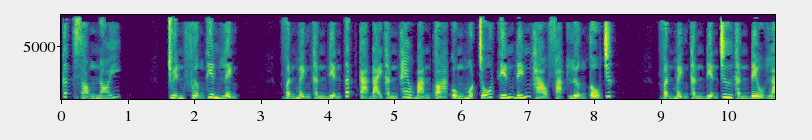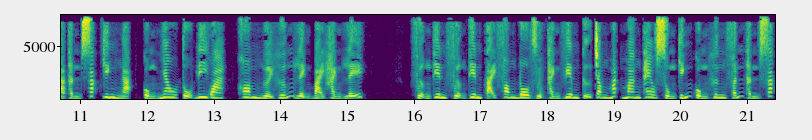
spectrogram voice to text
Cất giọng nói. Truyền phượng thiên lệnh. Vận mệnh thần điện tất cả đại thần theo bản tỏa cùng một chỗ tiến đến thảo phạt lượng tổ chức. Vận mệnh thần điện chư thần đều là thần sắc kinh ngạc cùng nhau tổ đi qua, khom người hướng lệnh bài hành lễ. Phượng thiên phượng thiên tại phong đô vượt thành viêm cử trong mắt mang theo sùng kính cùng hưng phấn thần sắc.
